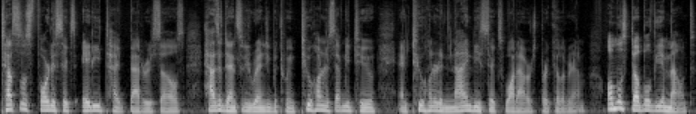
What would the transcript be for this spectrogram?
Tesla's 4680 type battery cells has a density ranging between 272 and 296 watt hours per kilogram, almost double the amount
